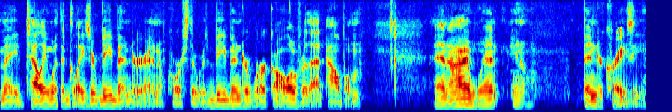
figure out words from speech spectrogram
made telly with a Glaser B bender, and of course there was B bender work all over that album, and I went, you know bender crazy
